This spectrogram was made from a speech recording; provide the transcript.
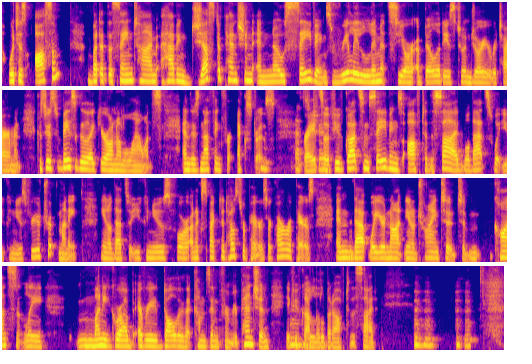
which is awesome but at the same time having just a pension and no savings really limits your abilities to enjoy your retirement because it's basically like you're on an allowance and there's nothing for Mm. extras That's right so if you've got some savings off to the side well that's what you can use for your trip money you know that's what you can use for unexpected house repairs or car repairs and that way you're not you know trying to to constantly money grub every dollar that comes in from your pension if you've got Mhm. a little bit off to the side Mhm. Mhm.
